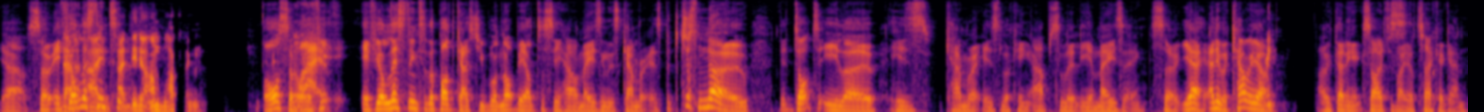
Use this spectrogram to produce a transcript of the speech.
Yeah. So if that- you're listening I, to I did an unboxing. Awesome. Well, if, you, if you're listening to the podcast, you will not be able to see how amazing this camera is. But just know that Dr. Elo, his camera is looking absolutely amazing. So, yeah, anyway, carry on. I was getting excited by your tech again.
